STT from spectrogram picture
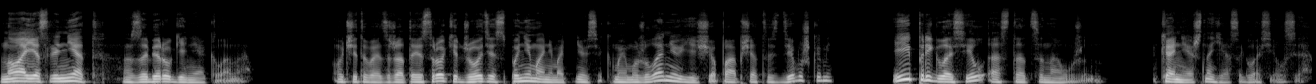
Ну а если нет, заберу гения. Учитывая сжатые сроки, Джоди с пониманием отнесся к моему желанию еще пообщаться с девушками и пригласил остаться на ужин. Конечно, я согласился.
